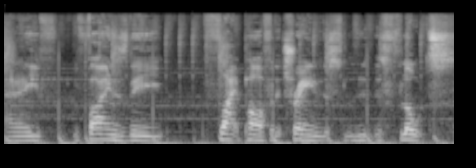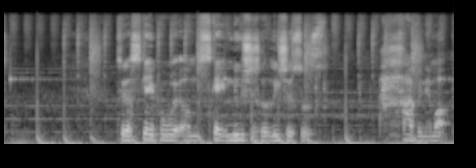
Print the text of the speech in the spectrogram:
And then he, he finds the flight path of the train. This floats to escape with um, escape Lucius because Lucius was having him up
